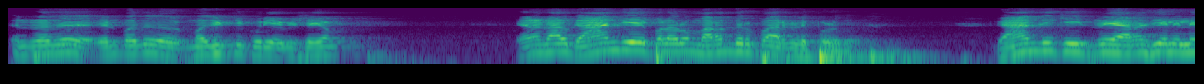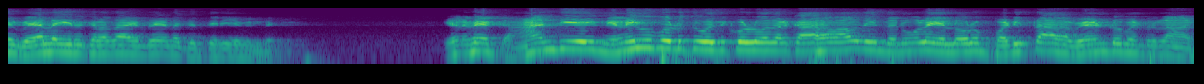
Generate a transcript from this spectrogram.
என்றது என்பது மகிழ்ச்சிக்குரிய விஷயம். ஏனென்றால் காந்தியை பலரும் மறந்திருப்பார்கள் இப்பொழுது. காந்திக்கு இன்றைய அரசியலிலே வேலை இருக்கிறதா என்று எனக்கு தெரியவில்லை. எனவே காந்தியை நினைவுபடுத்துவது கொள்வதற்காகவாவது இந்த நூலை எல்லோரும் படித்தாக வேண்டும் என்று நான்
